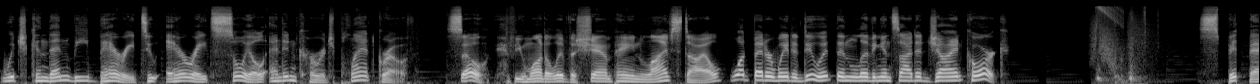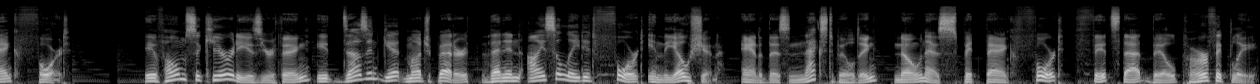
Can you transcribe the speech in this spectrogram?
which can then be buried to aerate soil and encourage plant growth. So, if you want to live the champagne lifestyle, what better way to do it than living inside a giant cork? Spitbank Fort if home security is your thing, it doesn't get much better than an isolated fort in the ocean. And this next building, known as Spitbank Fort, fits that bill perfectly.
